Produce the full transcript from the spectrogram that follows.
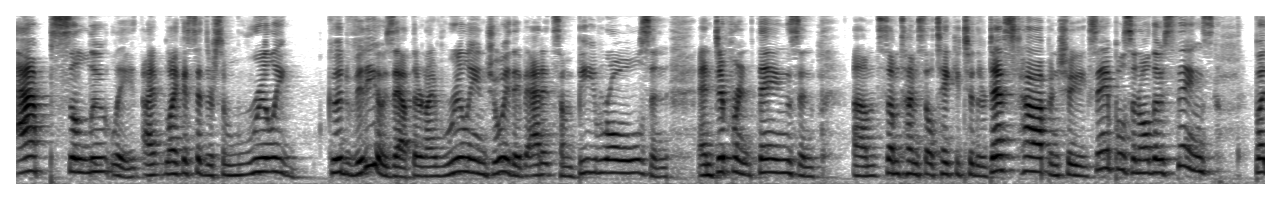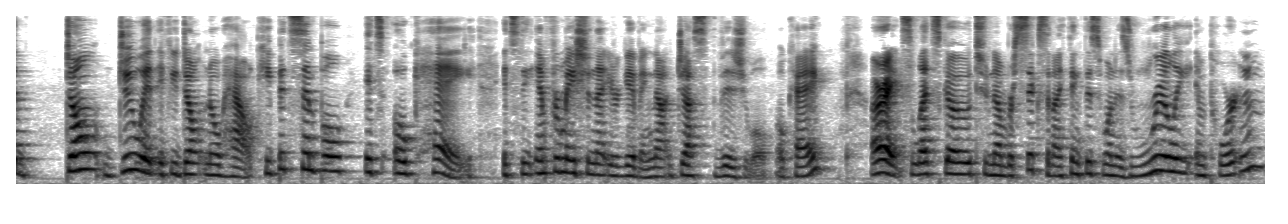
Absolutely. I, like I said, there's some really good videos out there and I really enjoy. They've added some B-rolls and and different things and um, sometimes they'll take you to their desktop and show you examples and all those things, but don't do it if you don't know how. Keep it simple. It's okay. It's the information that you're giving, not just visual, okay? All right, so let's go to number six, and I think this one is really important.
